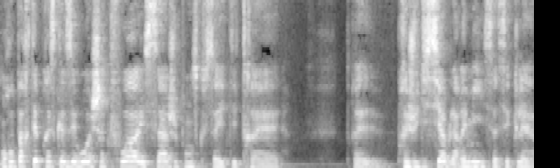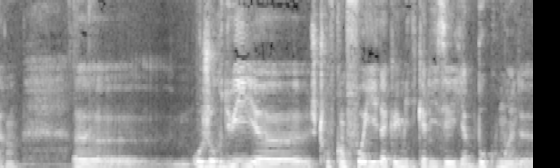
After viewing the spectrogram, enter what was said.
on repartait presque à zéro à chaque fois, et ça, je pense que ça a été très, préjudiciable à Rémi, ça c'est clair. hein. Euh, Aujourd'hui, euh, je trouve qu'en foyer d'accueil médicalisé, il y a beaucoup moins de.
